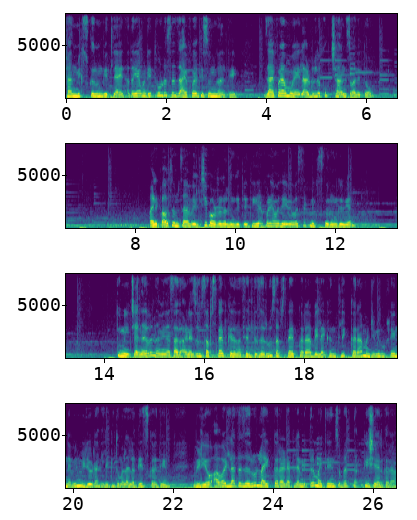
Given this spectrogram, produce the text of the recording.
छान मिक्स करून घेतल्या आहेत. आता यामध्ये थोडंसं जायफळ किसून घालते. जायफळामुळे लाडूला खूप छान स्वाद येतो. आणि पाव चमचा वेलची पावडर घालून घेते ती आपण यामध्ये व्यवस्थित मिक्स करून घेऊया. तुम्ही चॅनलवर नवीन असाल आणि अजून सबस्क्राईब केलं नसेल तर जरूर सबस्क्राईब करा बेलायकन क्लिक करा. म्हणजे मी कुठलेही नवीन व्हिडिओ टाकले की तुम्हाला लगेच कळतील. व्हिडिओ आवडला तर जरूर लाईक करा आणि आपल्या मित्रमैत्रिणींसोबत नक्की शेअर करा.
